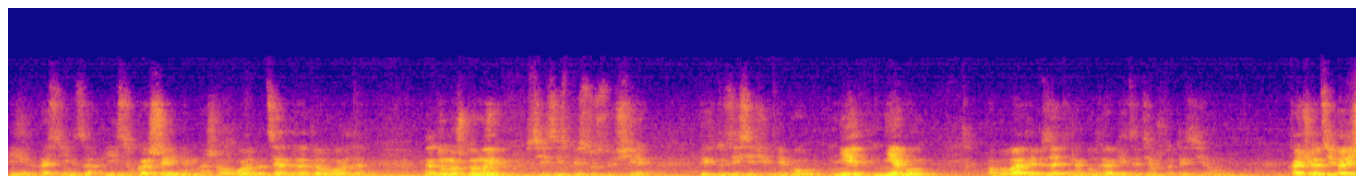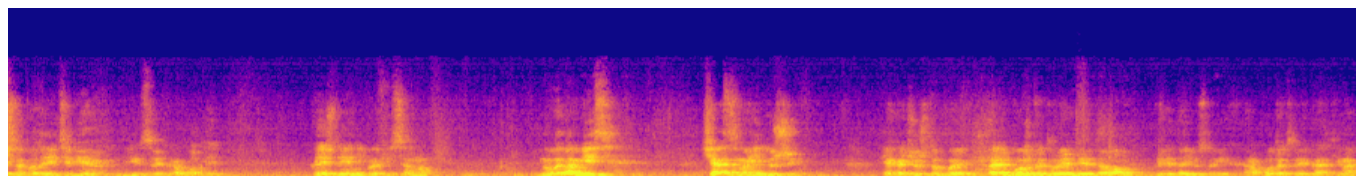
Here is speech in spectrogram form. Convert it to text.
и гостиница есть украшением нашего города, центра этого города. Я думаю, что мы, все здесь присутствующие, и кто здесь еще не был, не, не был, побывает обязательно, будут гордиться тем, что ты сделал. Хочу от себя лично подарить тебе две своих работы. Конечно, я не профессионал, но в этом есть часть моей души. Я хочу, чтобы та любовь, которую я передавал, передаю в своих работах, в своих картинах,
